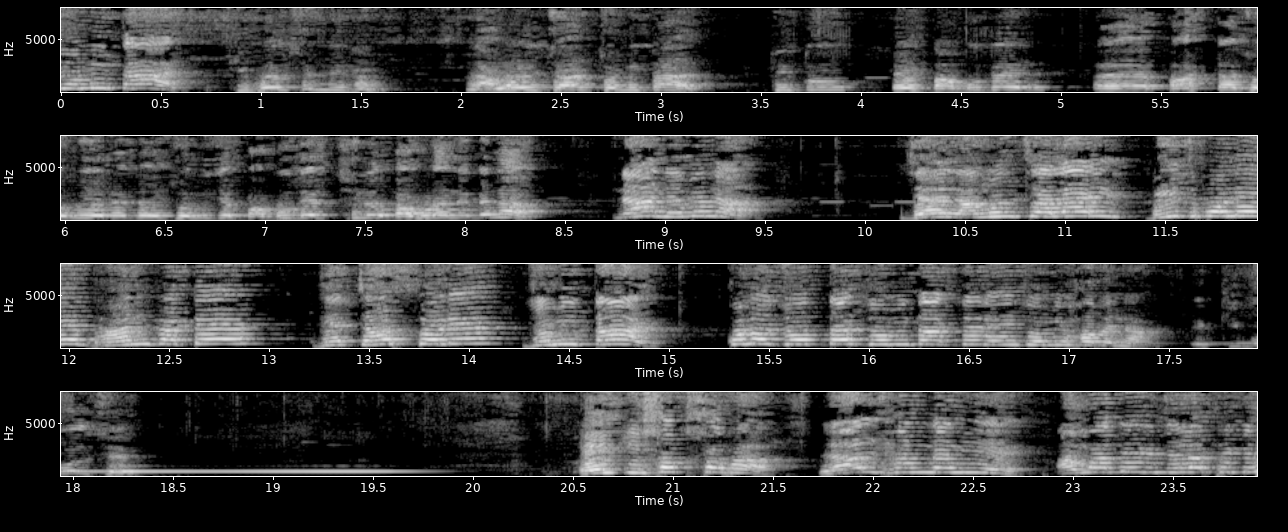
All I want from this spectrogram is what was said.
জমি তার। কি বলছেন দিদি? লাঙল চার জমি তার। কিন্তু এই বাবুদের পাট্টা জমি এটা যে জমি যে বাবুদের ছিল বাবুরা নেবে না? না নেবে না। যা লাঙল চালায় বীজ বনে ধান কাটে যে চাষ করে জমি তার। কোন যোদ্ধার জমিদারদের এই জমি হবে না। এ কি বলছেন? এই কৃষক সভা লাল ঝান্ডা নিয়ে আমাদের জেলা থেকে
